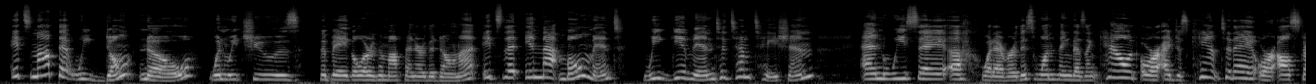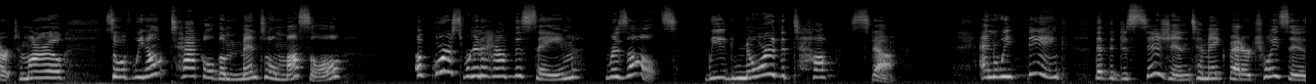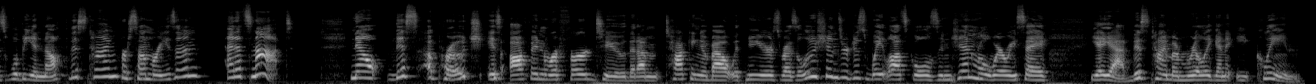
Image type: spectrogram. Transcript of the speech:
It's not that we don't know when we choose the bagel or the muffin or the donut. It's that in that moment, we give in to temptation and we say, uh, whatever, this one thing doesn't count, or I just can't today, or I'll start tomorrow. So if we don't tackle the mental muscle, of course, we're going to have the same results. We ignore the tough stuff. And we think that the decision to make better choices will be enough this time for some reason, and it's not. Now, this approach is often referred to that I'm talking about with New Year's resolutions or just weight loss goals in general, where we say, yeah, yeah, this time I'm really going to eat clean.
